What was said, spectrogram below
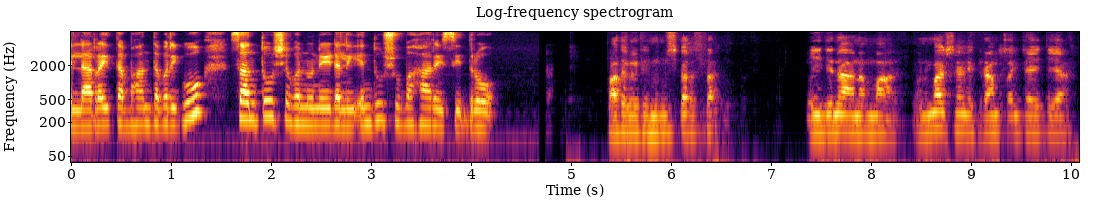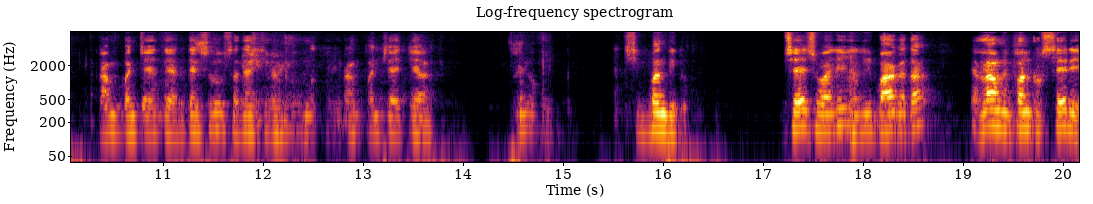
ಎಲ್ಲ ರೈತ ಬಾಂಧವರಿಗೂ ಸಂತೋಷವನ್ನು ನೀಡಲಿ ಎಂದು ಶುಭ ಹಾರೈಸಿದ್ರು. ಪಾದಗಳಿಗೆ ನಮಸ್ಕರಿಸ್ತಾ ಈ ದಿನ ನಮ್ಮ ವನಮಾಸನಹಳ್ಳಿ ಗ್ರಾಮ ಪಂಚಾಯಿತಿಯ ಗ್ರಾಮ ಪಂಚಾಯಿತಿ ಅಧ್ಯಕ್ಷರು ಸದಸ್ಯರು ಮತ್ತು ಗ್ರಾಮ ಪಂಚಾಯಿತಿಯ ಸಿಬ್ಬಂದಿಗಳು. ವಿಶೇಷವಾಗಿ ಈ ಭಾಗದ ಎಲ್ಲ ಮುಖಂಡರು ಸೇರಿ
